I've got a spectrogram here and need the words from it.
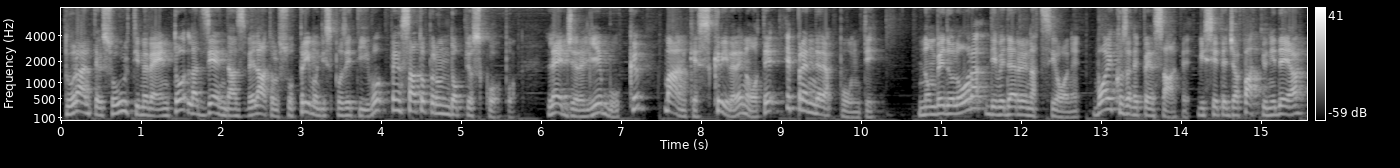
Durante il suo ultimo evento, l'azienda ha svelato il suo primo dispositivo pensato per un doppio scopo: leggere gli ebook, ma anche scrivere note e prendere appunti. Non vedo l'ora di vederlo in azione. Voi cosa ne pensate? Vi siete già fatti un'idea?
